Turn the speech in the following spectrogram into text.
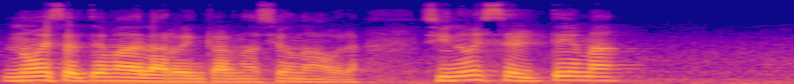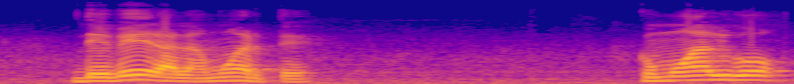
no es el tema de la reencarnación ahora, sino es el tema de ver a la muerte como algo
